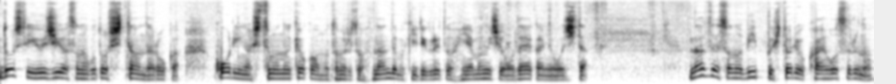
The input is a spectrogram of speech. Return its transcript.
どうして UG はそのことを知ったのだろうか。コーリーが質問の許可を求めると何でも聞いてくれと山口が穏やかに応じた。なぜその VIP1 人を解放するの？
